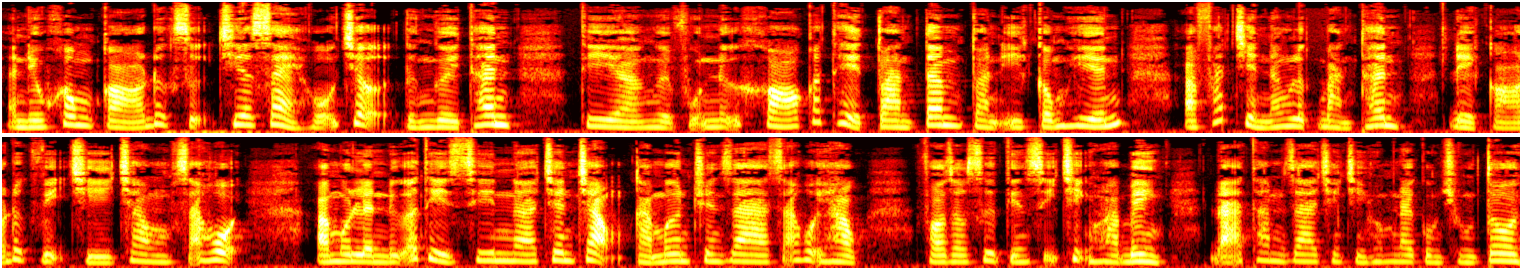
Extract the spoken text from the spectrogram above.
À, nếu không có được sự chia sẻ hỗ trợ từ người thân thì à, người phụ nữ khó có thể toàn tâm toàn ý cống hiến, à, phát triển năng lực bản thân để có được vị trí trong xã hội. À, một lần nữa thì xin à, trân trọng cảm ơn chuyên gia xã hội học, phó giáo sư tiến sĩ Trịnh Hòa Bình đã tham gia chương trình hôm nay cùng chúng tôi.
